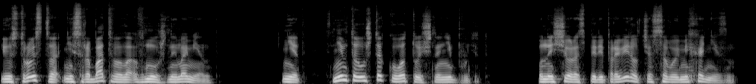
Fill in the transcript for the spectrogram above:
и устройство не срабатывало в нужный момент. Нет, с ним-то уж такого точно не будет. Он еще раз перепроверил часовой механизм.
